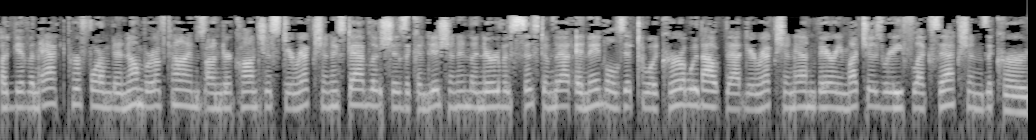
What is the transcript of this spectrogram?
A given act performed a number of times under conscious direction establishes a condition in the nervous system that enables it to occur without that direction and very much as reflex actions occur.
